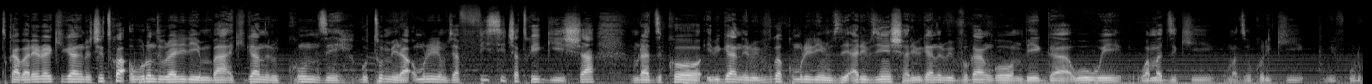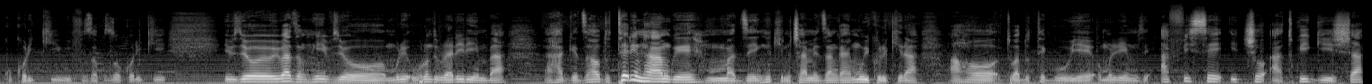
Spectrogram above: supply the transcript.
tukaba rero ari ikiganiro cyitwa uburundi buraririmba ikiganiro ikunze gutumira umuririmbyi afise icyo atwigisha murazi ko ibiganiro bivuga ku muririmbyi ari byinshi ari ibiganiro bivuga ngo mbega wowe wamaze iki umaze gukora iki uri gukora iki wifuza kuzokora iki ivyo bibazo nk'ivyo muri Burundi buraririmba hageze aho dutera intambwe mu maze nk'ikintu cameza ngahe mubikurikira aho tuba duteguye umuririmbyi afise ico atwigisha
